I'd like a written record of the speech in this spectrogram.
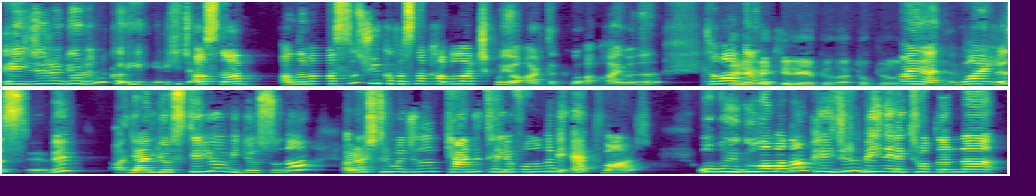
pager'ı görün hiç asla anlamazsınız çünkü kafasına kablolar çıkmıyor artık bu ha- hayvanın. Tamamen Telemetriyle yapıyorlar, topluyorlar. aynen wireless e, ve yani gösteriyor videosunda araştırmacının kendi telefonunda bir app var. O uygulamadan pager'ın beyin elektrotlarına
